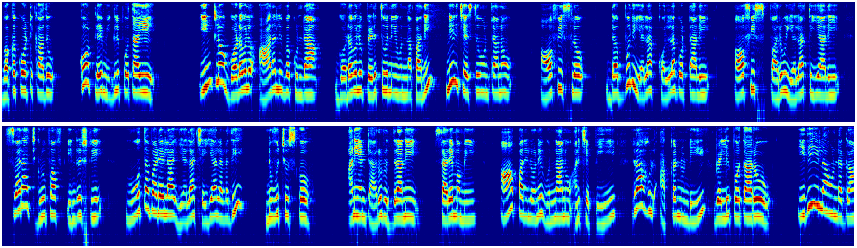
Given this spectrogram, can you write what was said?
ఒక కోటి కాదు కోట్లే మిగిలిపోతాయి. ఇంట్లో గొడవలు ఆరనివ్వకుండా గొడవలు పెడుతూనే ఉన్న పని నేను చేస్తూ ఉంటాను. ఆఫీస్లో డబ్బుని ఎలా కొల్లగొట్టాలి ఆఫీస్ పరువు ఎలా తీయాలి స్వరాజ్ గ్రూప్ ఆఫ్ ఇండస్ట్రీ మూతబడేలా ఎలా చెయ్యాలన్నది నువ్వు చూసుకో అని అంటారు రుద్రాని సరే మమ్మీ ఆ పనిలోనే ఉన్నాను అని చెప్పి రాహుల్ అక్కడి నుండి వెళ్ళిపోతారు. ఇది ఇలా ఉండగా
